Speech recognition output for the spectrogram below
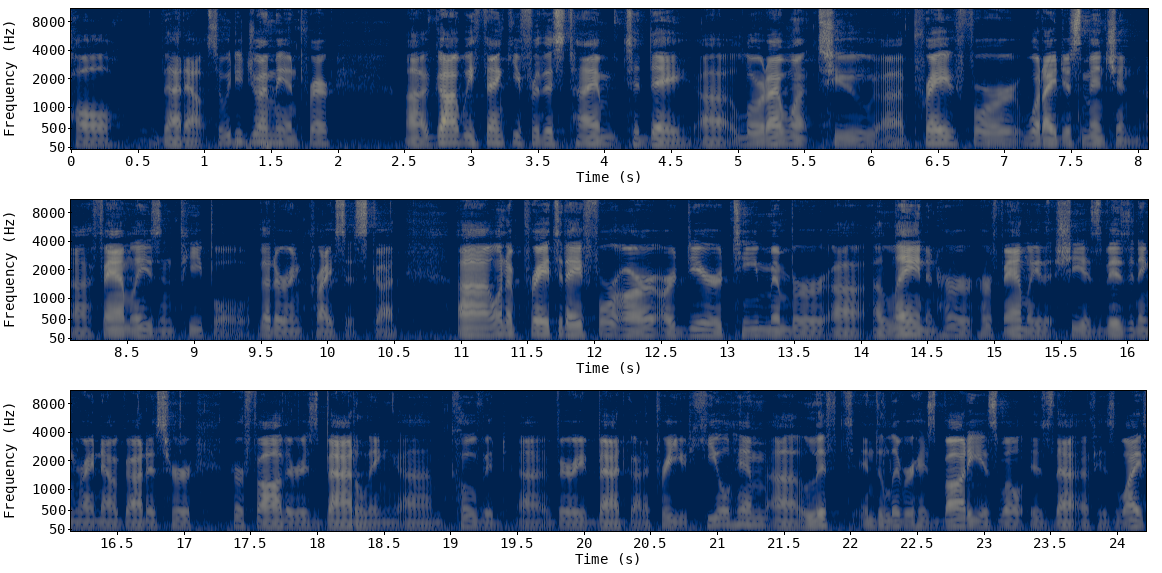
call that out. So, would you join me in prayer? Uh, God, we thank you for this time today. Uh, Lord, I want to uh, pray for what I just mentioned uh, families and people that are in crisis, God. Uh, I want to pray today for our, our dear team member, uh, Elaine, and her, her family that she is visiting right now, God, as her, her father is battling um, COVID very bad, God. I pray you'd heal him, lift and deliver his body as well as that of his wife.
